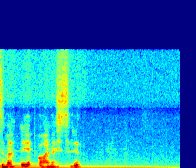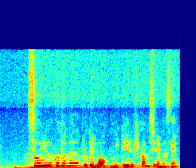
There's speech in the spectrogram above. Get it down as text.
集まってお話しする。そういうことがとても向いている日かもしれません。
